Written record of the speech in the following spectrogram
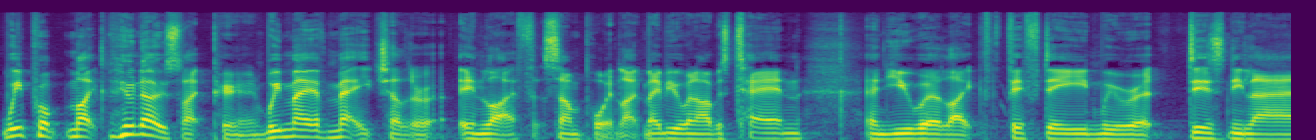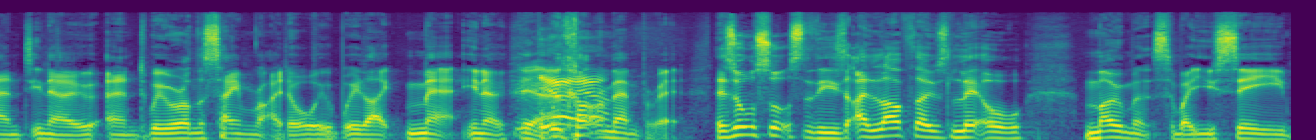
we prob- like who knows like period we may have met each other in life at some point like maybe when i was 10 and you were like 15 we were at disneyland you know and we were on the same ride or we, we like met you know Yeah. we Yeah, can't yeah. remember it there's all sorts of these i love those little moments where you see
